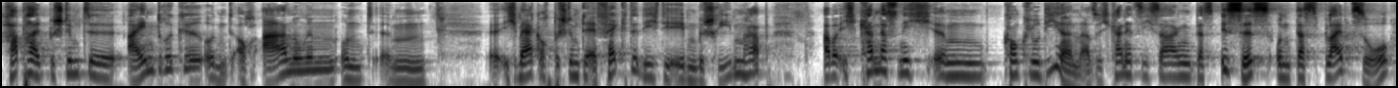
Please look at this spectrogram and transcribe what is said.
habe halt bestimmte Eindrücke und auch Ahnungen und ähm, äh, ich merke auch bestimmte Effekte, die ich dir eben beschrieben habe. Aber ich kann das nicht ähm, konkludieren. Also ich kann jetzt nicht sagen, das ist es und das bleibt so,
